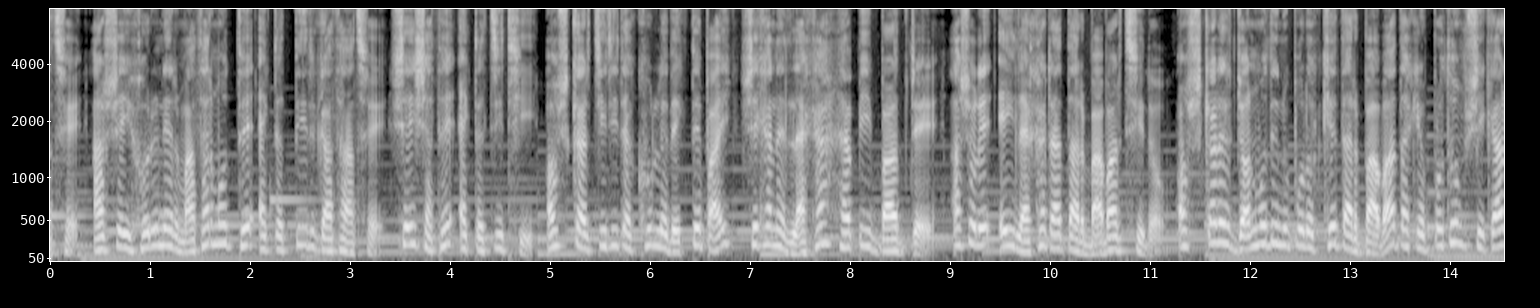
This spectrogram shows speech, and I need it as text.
আছে। আর সেই হরিণের মাথার মধ্যে একটা তীর গাথা আছে। সেই সাথে একটা চিঠি। অস্কার চিঠিটা খুললে দেখতে পায়, সেখানে লেখা, হ্যাপি বার্থডে। আসলে এই লেখাটা তার বাবার ছিল। অস্কারের জন্মদিন উপলক্ষে তার বাবা তাকে প্রথম শিকার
